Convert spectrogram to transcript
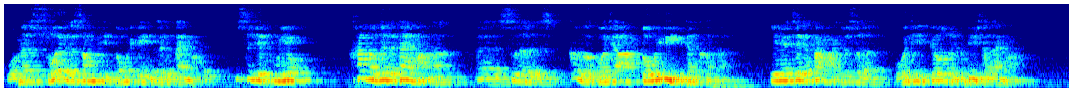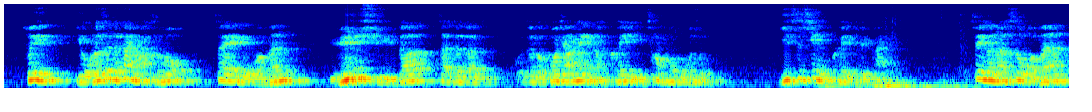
我们所有的商品都会给你这个代码，世界通用。看到这个代码呢，呃，是各个国家都予以认可的，因为这个代码就是国际标准绿色代码。所以有了这个代码之后，在我们允许的在这个这个国家内呢，可以畅通无阻，一次性可以推开。这个呢是我们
